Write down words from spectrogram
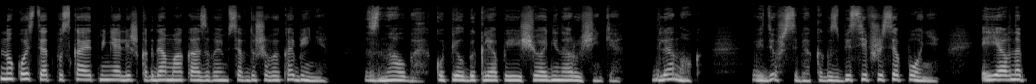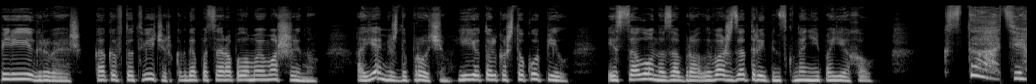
Но Костя отпускает меня лишь когда мы оказываемся в душевой кабине. Знал бы, купил бы кляпы и еще одни наручники. Для ног. Ведешь себя, как взбесившийся пони, и явно переигрываешь, как и в тот вечер, когда поцарапала мою машину. А я, между прочим, ее только что купил. Из салона забрал, и ваш Затрыпинск на ней поехал. «Кстати»,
